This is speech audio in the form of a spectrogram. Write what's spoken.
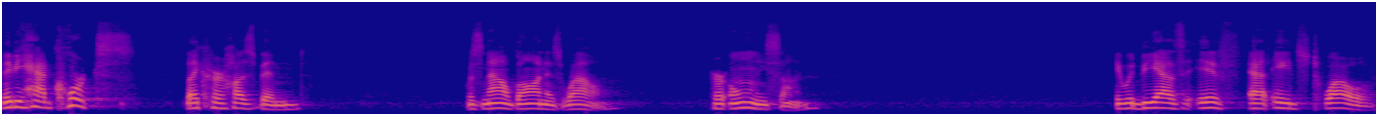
maybe had quirks like her husband was now gone as well, her only son. It would be as if at age 12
